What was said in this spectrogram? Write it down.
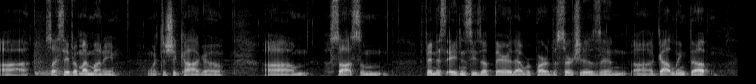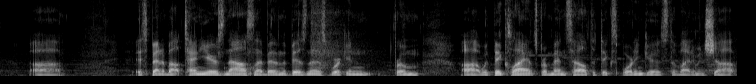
Uh, so I saved up my money, went to Chicago, um, sought some fitness agencies up there that were part of the searches and uh, got linked up. Uh, it's been about 10 years now since I've been in the business, working from uh, with big clients from Men's Health to Dick's Sporting Goods to Vitamin Shoppe.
